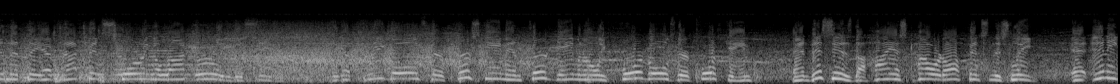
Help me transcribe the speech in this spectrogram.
in that they have not been scoring a lot early this season. They got three goals their first game and third game, and only four goals their fourth game. And this is the highest powered offense in this league. At any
